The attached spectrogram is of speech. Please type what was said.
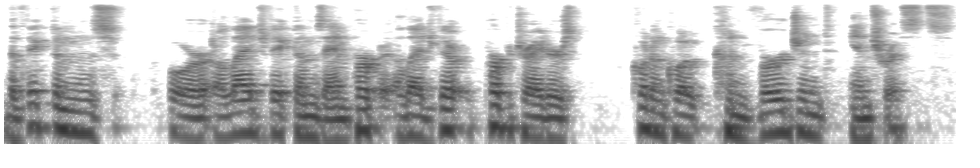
the victims or alleged victims and perp- alleged perpetrators, quote unquote, convergent interests.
